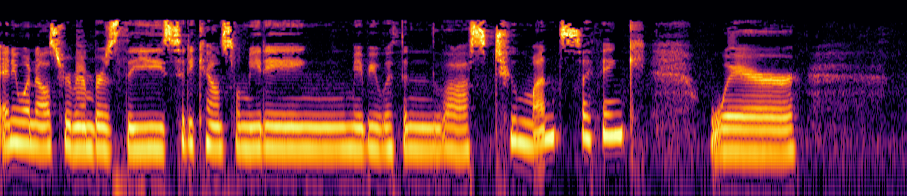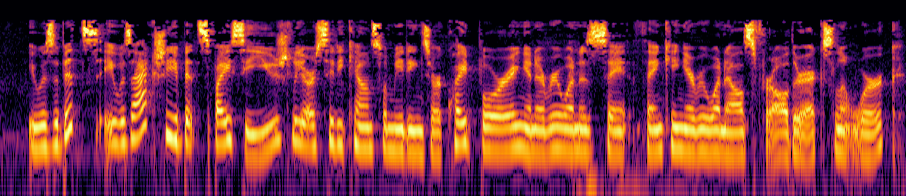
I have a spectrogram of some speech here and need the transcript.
anyone else remembers the city council meeting maybe within the last two months I think where it was a bit it was actually a bit spicy. Usually our city council meetings are quite boring and everyone is say, thanking everyone else for all their excellent work.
